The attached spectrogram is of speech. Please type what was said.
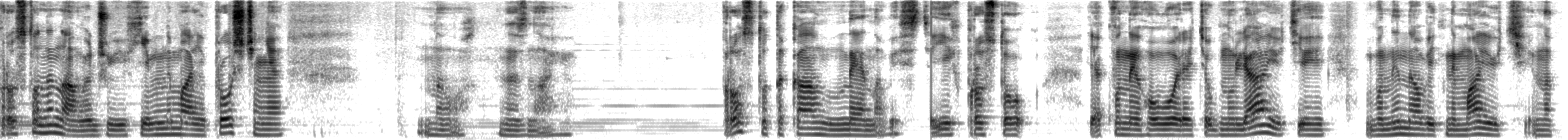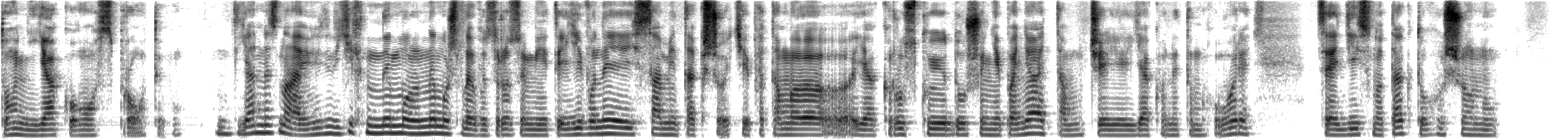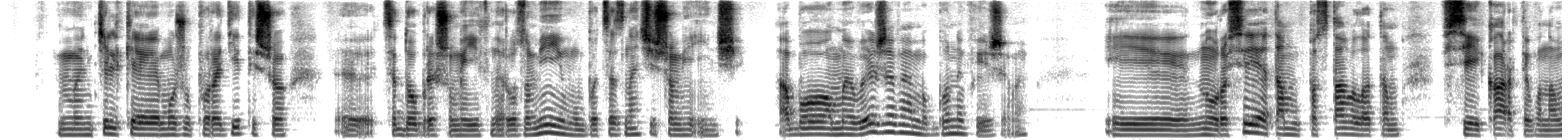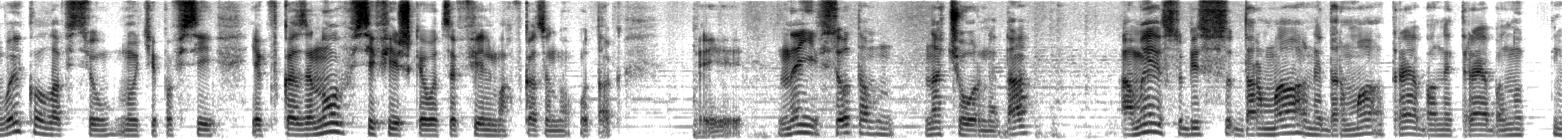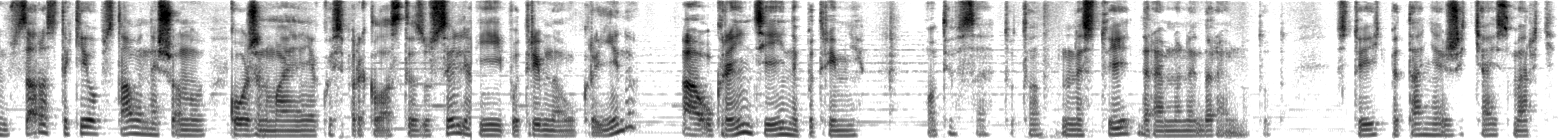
Просто ненавиджу їх, їм немає прощення. Ну, не знаю. Просто така ненависть. Їх просто, як вони говорять, обнуляють, і вони навіть не мають на то ніякого спротиву. Я не знаю, їх неможливо зрозуміти. І вони самі так, що, типу, там е, як русскую душу не понять, там, чи як вони там говорять. Це дійсно так, тому що ну, тільки можу порадіти, що е, це добре, що ми їх не розуміємо, бо це значить, що ми інші. Або ми виживемо, або не виживемо. І ну, Росія там поставила там всі карти, вона виклала всю, ну, типу, всі, як в казино, всі фішки, оце в фільмах в казино, отак. І в неї все там на чорне, да? А ми собі дарма, не дарма, треба, не треба. Ну, зараз такі обставини, що ну, кожен має якось прикласти зусилля. Їй потрібна Україна, а українці їй не потрібні. От і все. Тут не стоїть даремно, не даремно тут. Стоїть питання життя і смерті.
